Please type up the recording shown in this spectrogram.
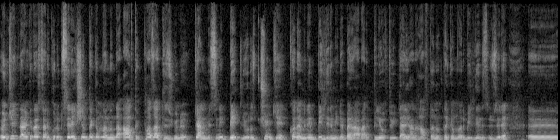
Öncelikle arkadaşlar kulüp selection takımlarının da artık pazartesi günü gelmesini bekliyoruz. Çünkü Konami'nin bildirimiyle beraber playoff tweetler yani haftanın takımları bildiğiniz üzere ee,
